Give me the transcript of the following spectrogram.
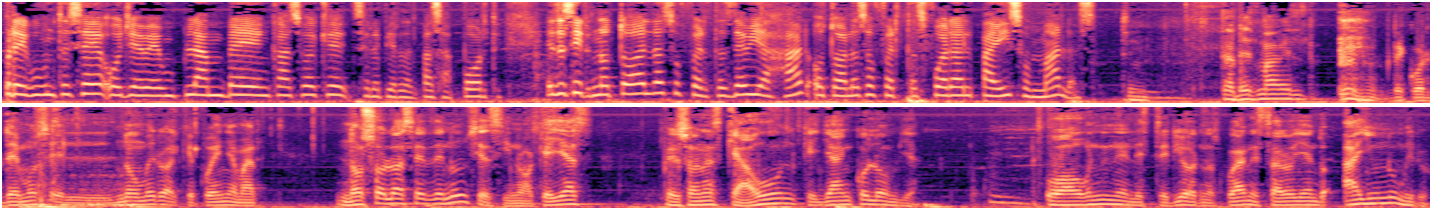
Pregúntese o lleve un plan B en caso de que se le pierda el pasaporte. Es decir, no todas las ofertas de viajar o todas las ofertas fuera del país son malas. Tal vez, Mabel, recordemos el número al que pueden llamar, no solo hacer denuncias, sino aquellas personas que aún, que ya en Colombia o aún en el exterior nos puedan estar oyendo. Hay un número.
